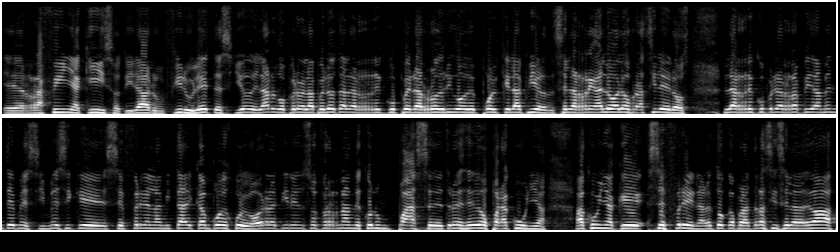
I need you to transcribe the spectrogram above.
eh, Rafinha quiso tirar un firulete, siguió de largo, pero la pelota la recupera Rodrigo de Paul que la pierde, se la regaló a los brasileros, la recupera rápidamente Messi, Messi que se frena en la mitad del campo de juego, ahora la tiene Enzo Fernández con un pase de tres dedos para Acuña, Acuña que se frena, la toca para atrás y se la da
